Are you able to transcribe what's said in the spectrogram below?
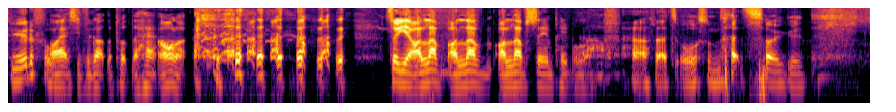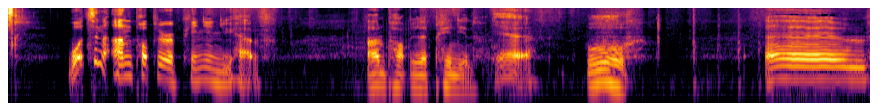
Beautiful. I actually forgot to put the hat on it. so yeah, I love, I love, I love seeing people laugh. Ah, that's awesome. That's so good. What's an unpopular opinion you have? Unpopular opinion. Yeah. Ooh. Um.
